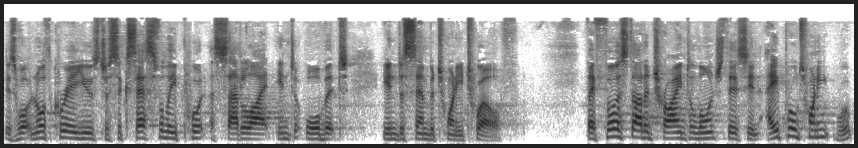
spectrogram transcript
is what North Korea used to successfully put a satellite into orbit in December 2012. They first started trying to launch this in April 20, whoop,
